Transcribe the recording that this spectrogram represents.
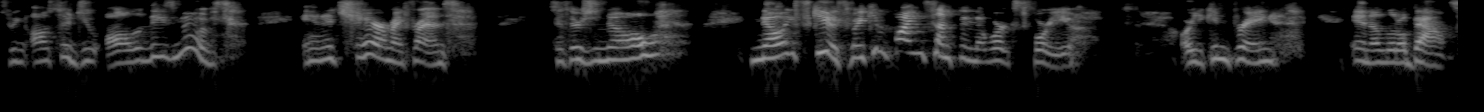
So we can also do all of these moves in a chair, my friends. So there's no, no excuse. We can find something that works for you, or you can bring in a little bounce.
